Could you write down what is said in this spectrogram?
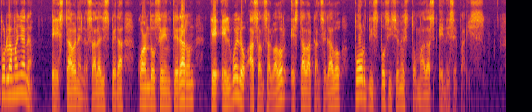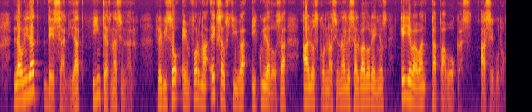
por la mañana, estaban en la sala de espera cuando se enteraron que el vuelo a San Salvador estaba cancelado por disposiciones tomadas en ese país. La Unidad de Sanidad Internacional revisó en forma exhaustiva y cuidadosa a los connacionales salvadoreños que llevaban tapabocas, aseguró.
